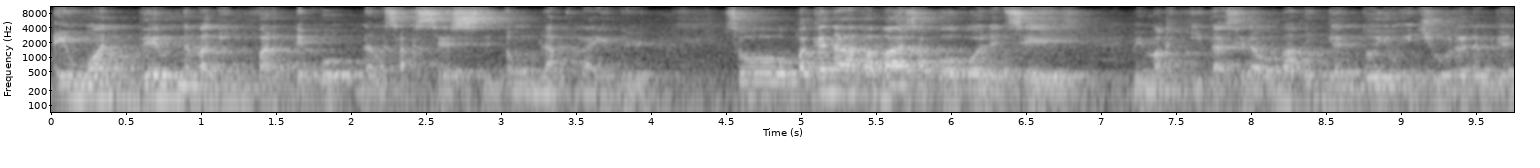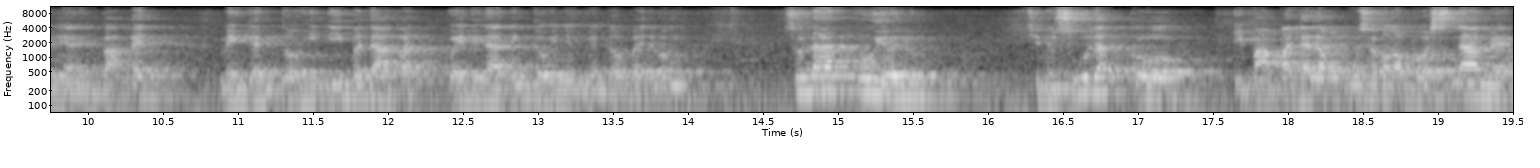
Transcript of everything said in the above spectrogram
I want them na maging parte po ng success nitong Black Rider. So, pagka nakakabasa po ako, let's say, may makikita sila, o bakit ganito yung itsura ng ganyan? Bakit may ganito? Hindi ba dapat pwede natin gawin yung ganito? Pwede bang... So, lahat po yun, sinusulat ko, ipapadala ko po sa mga boss namin,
